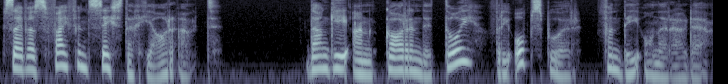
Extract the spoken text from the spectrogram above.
Sy was 65 jaar oud. Dankie aan Karen de Tooi vir die opspoor van die onderhoude.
